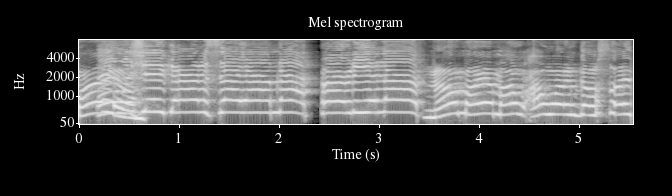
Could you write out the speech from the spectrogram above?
ma'am. was you gonna say I'm not pretty enough? No, ma'am. I, I wasn't gonna say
